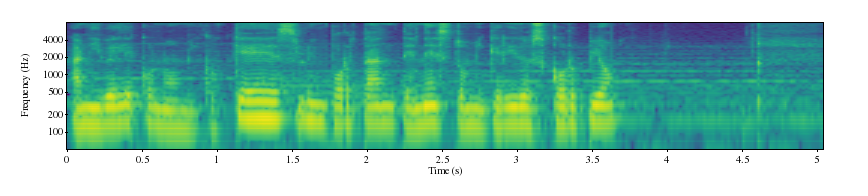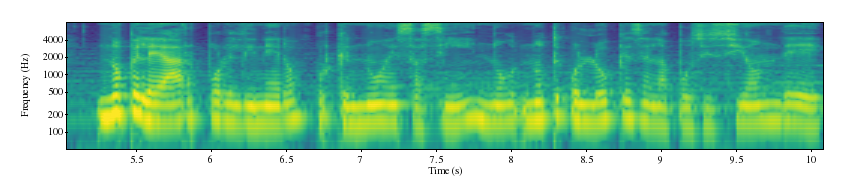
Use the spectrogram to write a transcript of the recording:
a nivel económico. ¿Qué es lo importante en esto, mi querido Escorpio? no pelear por el dinero, porque no es así, no, no te coloques en la posición de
